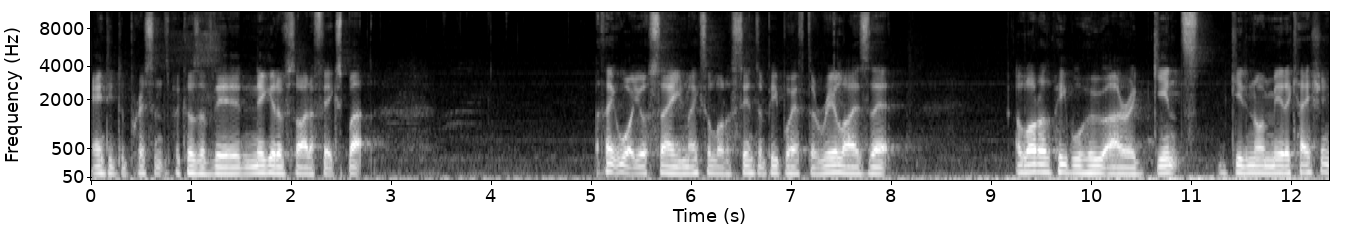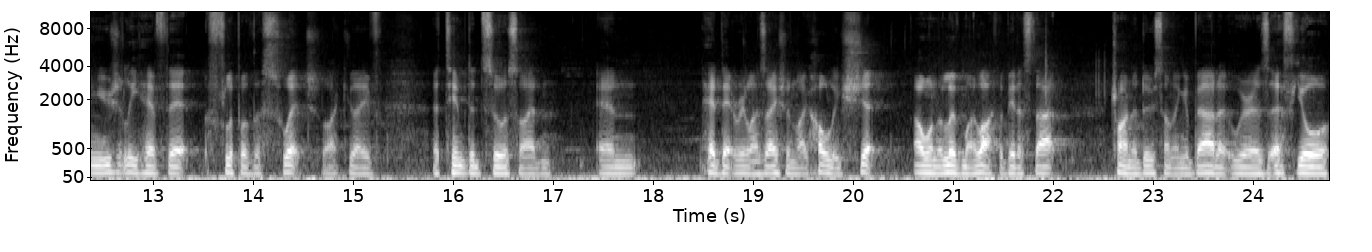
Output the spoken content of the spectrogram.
antidepressants because of their negative side effects. But I think what you're saying makes a lot of sense, and people have to realize that a lot of the people who are against getting on medication usually have that flip of the switch, like they've attempted suicide and, and had that realization, like, holy shit, I want to live my life. I better start trying to do something about it. Whereas if you're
